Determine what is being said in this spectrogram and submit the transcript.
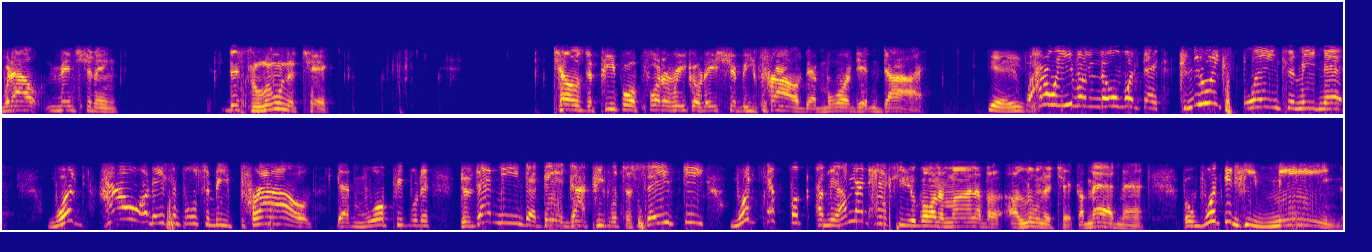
without mentioning this lunatic tells the people of Puerto Rico they should be proud that more didn't die. Yeah, I don't even know what that. Can you explain to me, Net? What? How are they supposed to be proud that more people? Did, does that mean that they got people to safety? What the fuck? I mean, I'm not asking you to go on the mind of a, a lunatic, a madman, but what did he mean?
